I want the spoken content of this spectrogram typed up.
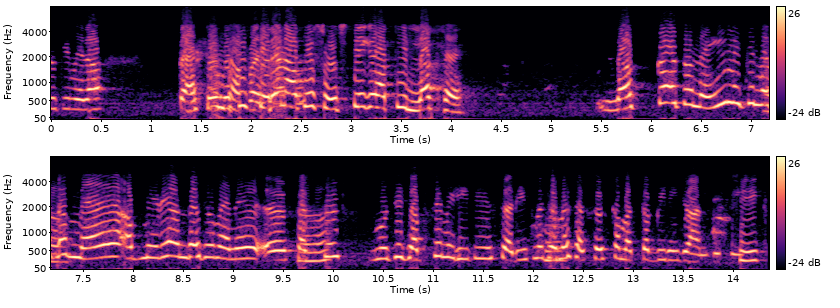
जो की मेरा तो पैशन किरण आप ये सोचती है कि आपकी लक है? लक का तो नहीं लेकिन हाँ। मतलब मैं अब मेरे अंदर जो मैंने सक्सेस मुझे जब से मिली थी इस स्टडीज़ में। जब मैं सक्सेस का मतलब भी नहीं जानती थी ठीक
